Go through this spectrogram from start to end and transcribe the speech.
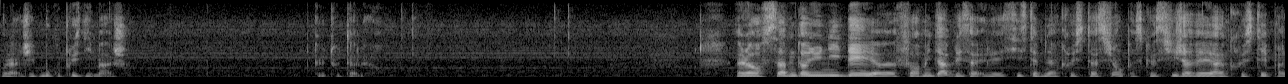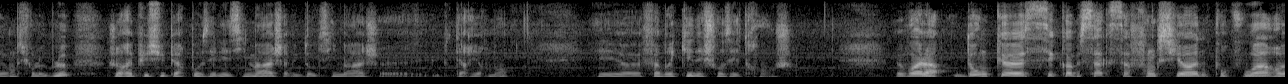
Voilà, j'ai beaucoup plus d'images que tout à l'heure. Alors ça me donne une idée euh, formidable, les, systèmes d'incrustation, parce que si j'avais incrusté par exemple sur le bleu, j'aurais pu superposer les images avec d'autres images euh, ultérieurement et euh, fabriquer des choses étranges. Voilà, donc c'est comme ça que ça fonctionne pour pouvoir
